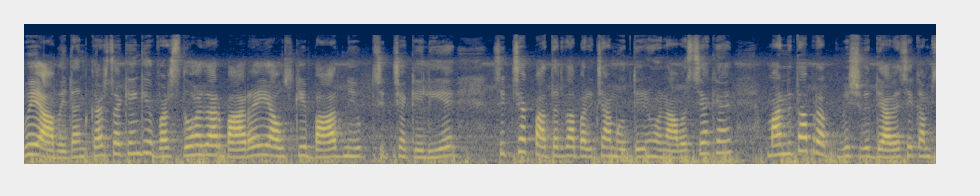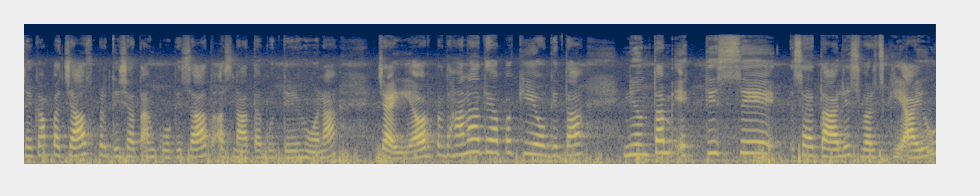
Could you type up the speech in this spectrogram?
वे आवेदन कर सकेंगे। वर्ष 2012 या उसके बाद नियुक्त शिक्षक के लिए शिक्षक पात्रता परीक्षा में उत्तीर्ण होना आवश्यक है। मान्यता प्राप्त विश्वविद्यालय से कम से कम 50 प्रतिशत अंकों के साथ स्नातक उत्तीर्ण होना चाहिए और प्रधानाध्यापक की योग्यता न्यूनतम 31 से सैंतालीस वर्ष की आयु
